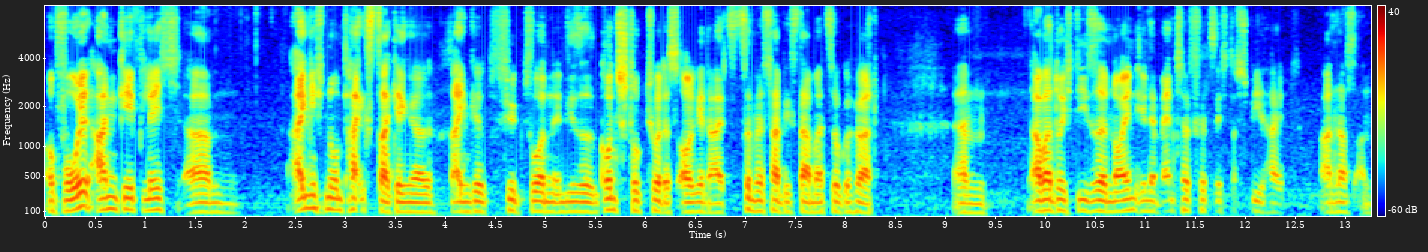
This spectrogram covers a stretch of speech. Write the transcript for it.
obwohl angeblich ähm, eigentlich nur ein paar Extragänge reingefügt wurden in diese Grundstruktur des Originals. Zumindest habe ich es damals so gehört. Ähm, aber durch diese neuen Elemente fühlt sich das Spiel halt anders an.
